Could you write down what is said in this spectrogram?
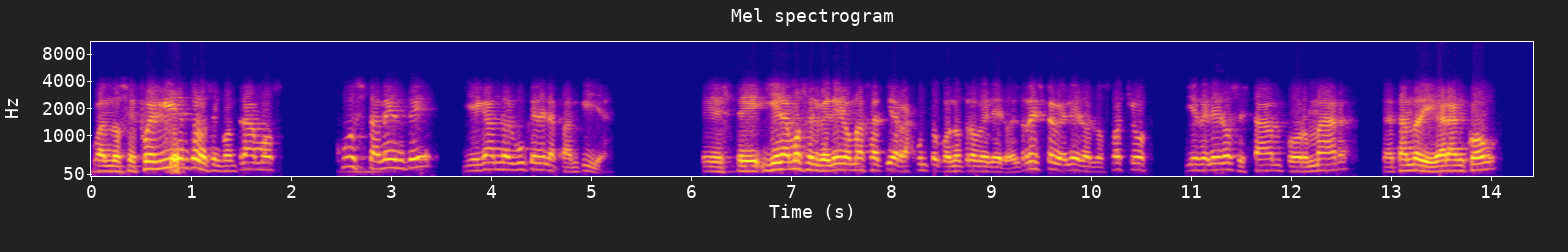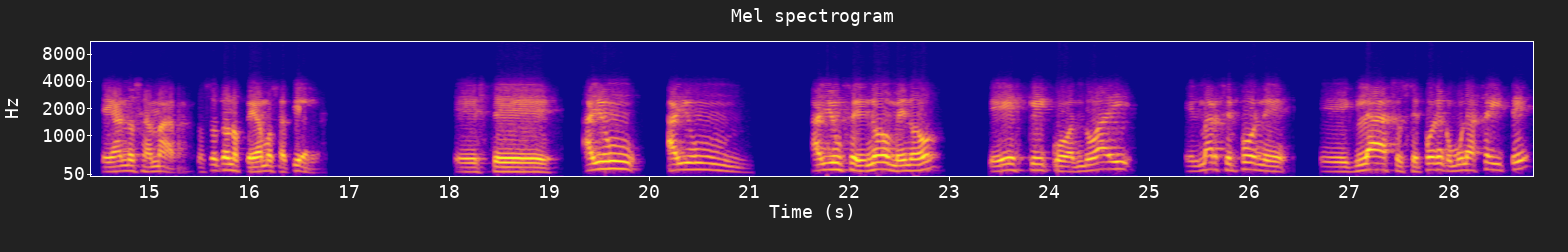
cuando se fue el viento, nos encontramos justamente llegando al buque de la Pampilla. Este, y éramos el velero más a tierra junto con otro velero. El resto de veleros, los ocho, diez veleros estaban por mar tratando de llegar a Ancón, pegándose a mar. Nosotros nos pegamos a tierra. Este, hay un, fenómeno que es que cuando hay, el mar se pone eh, glaso, se pone como un aceite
